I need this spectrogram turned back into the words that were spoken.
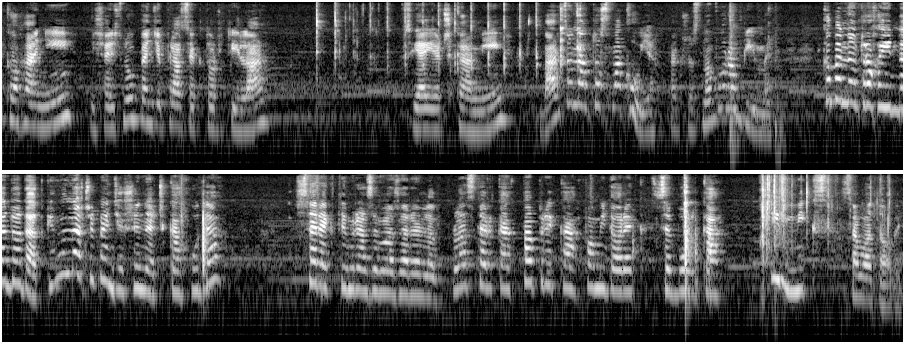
kochani. Dzisiaj znów będzie placek tortilla z jajeczkami. Bardzo nam to smakuje, także znowu robimy. Tylko będą trochę inne dodatki. No znaczy będzie szyneczka chuda, serek tym razem mozzarella w plasterkach, papryka, pomidorek, cebulka i miks saładowy.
